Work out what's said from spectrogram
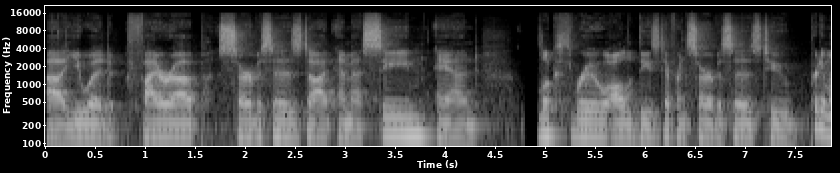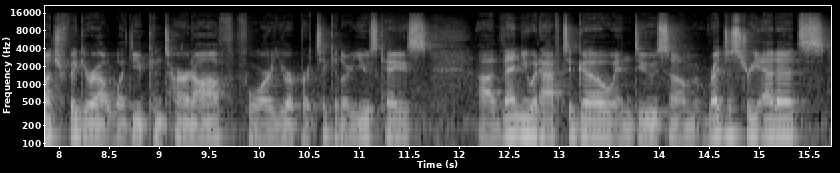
Uh, you would fire up services.msc and look through all of these different services to pretty much figure out what you can turn off for your particular use case. Uh, then you would have to go and do some registry edits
